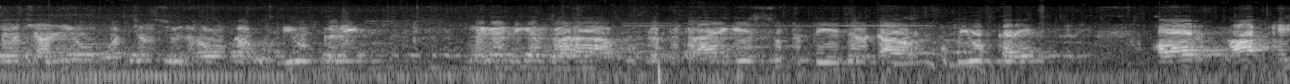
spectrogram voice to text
शौचालयों और जन सुविधाओं का उपयोग करें। नगर निगम द्वारा उपलब्ध कराए गए शुद्ध पेयजल का उपयोग करें। और आपके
